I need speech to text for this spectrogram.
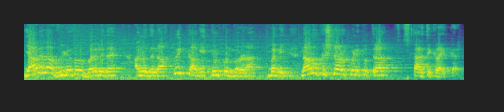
ಯಾವೆಲ್ಲ ವಿಡಿಯೋಗಳು ಬರಲಿದೆ ಅನ್ನೋದನ್ನ ಕ್ವಿಕ್ ಆಗಿ ತಿಳ್ಕೊಂಡು ಬರೋಣ. ಬನ್ನಿ, ನಾನು ಕೃಷ್ಣ ರುಕ್ಮಿಣಿ ಪುತ್ರ, ಕಾರ್ತಿಕ್ ರಾಯ್ಕರ್.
